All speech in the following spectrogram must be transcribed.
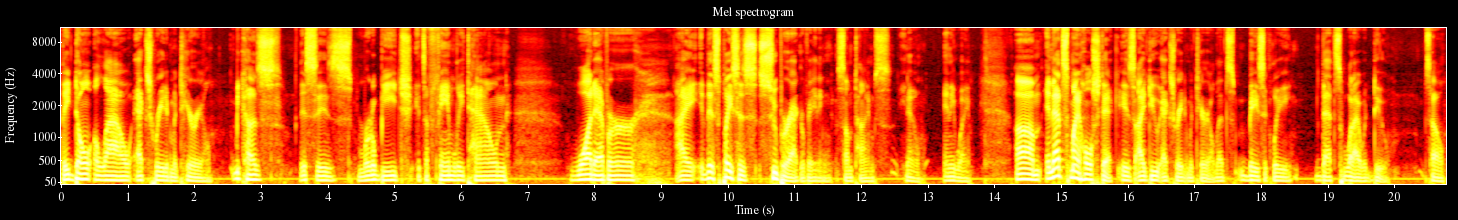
they don't allow X-rated material because this is Myrtle Beach. It's a family town. Whatever. I this place is super aggravating sometimes. You know. Anyway. Um, and that's my whole shtick is I do X-rated material. That's basically that's what I would do. So,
